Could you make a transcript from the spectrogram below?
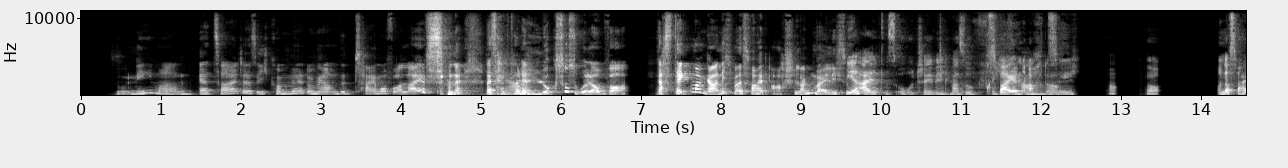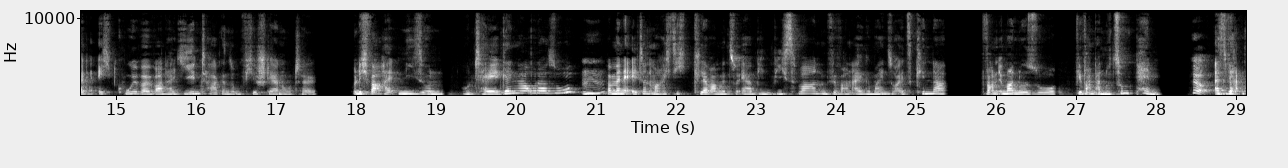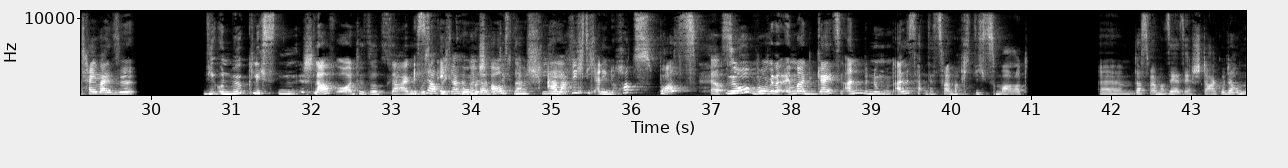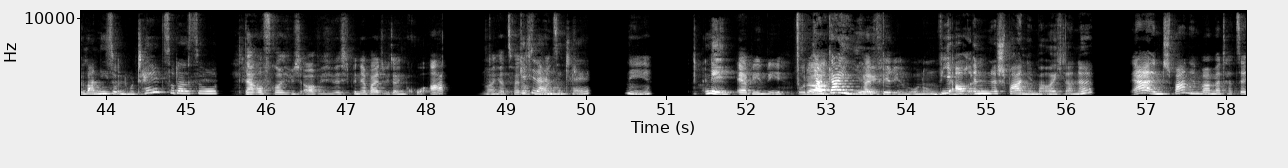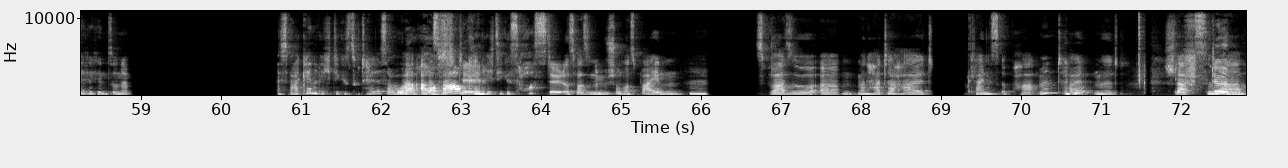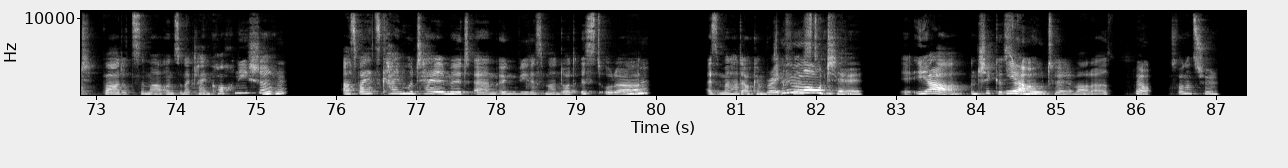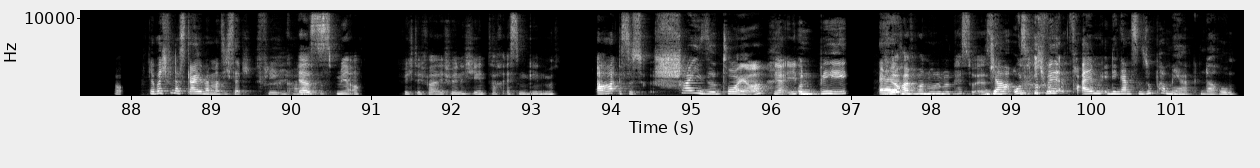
So, nee, Mann, er zahlt es, ich komme mit und wir haben the time of our lives. So, ne? Weil es halt Ja. voll der Luxusurlaub war. Das denkt man gar nicht, weil es war halt arschlangweilig so. Wie alt ist OJ, wenn ich mal so frech fragen darf? 82. Ja. ja. Und das war halt echt cool, weil wir waren halt jeden Tag in so einem Vier-Sterne-Hotel. Und ich war halt nie so ein Hotelgänger oder so, Mhm. weil meine Eltern immer richtig clever mit so Airbnbs waren und wir waren allgemein so als Kinder, wir waren immer nur so, wir waren da nur zum Pennen. Ja. Also wir hatten teilweise die unmöglichsten Schlaforte sozusagen, Ist wo es ja auch echt egal, komisch aussah. Aber richtig an den Hotspots, Ja. so, wo wir dann immer die geilsten Anbindungen und alles hatten. Das war immer richtig smart. Ähm, das war immer sehr, sehr stark. Und darum, wir waren nie so in Hotels oder so. Darauf freue ich mich auch. Ich, ich bin ja bald wieder in Kroatien. War ich ja Geht ihr da in ein 2019. Hotel? Nee. Nee. Airbnb oder Ja, geil. halt Ferienwohnung. Wie auch in Spanien bei euch da, ne? Ja, in Spanien waren wir tatsächlich in so einem. Es war kein richtiges Hotel, es Oder war, aber es war auch kein richtiges Hostel. Das war so eine Mischung aus beiden. Hm. Es war so, ähm, man hatte halt ein kleines Apartment, Mhm. halt mit Schlafzimmer, Stimmt. Badezimmer und so einer kleinen Kochnische. Mhm. Aber es war jetzt kein Hotel mit ähm, irgendwie, dass man dort isst oder. Mhm. Also man hatte auch kein Breakfast. Ein Motel. Ja, ein schickes Ja. Motel war das. Ja. Das war ganz schön. Ja, aber ich finde das geil, wenn man sich selbst pflegen kann. Ja, das ist mir auch wichtig, weil ich will nicht jeden Tag essen gehen müssen. A, es ist scheiße teuer. Ja, eben. Und B, ich will ähm, auch einfach mal Nudeln mit Pesto essen. Ja, und ich will vor allem in den ganzen Supermärkten darum.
